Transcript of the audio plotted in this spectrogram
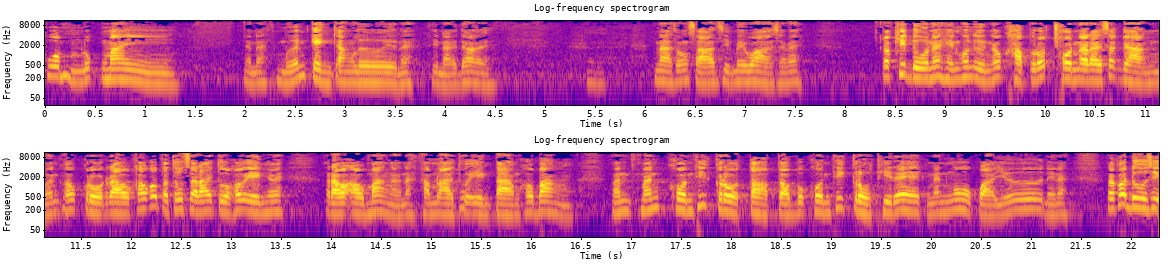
ท่วมลุกไหม เนี่ยนะเหมือนเก่งจังเลยนะที่ไหนได้ น่าสงสารสิไม่ว่าใช่ไหมก็คิดดูนะเห็นคนอื่นเขาขับรถชนอะไรสักอย่าง เหมือนเขาโกรธเราเขาก็ประทุษร้ายตัวเขาเองใช่ไหมเราเอามั่งอะนะทำลายตัวเองตามเขาบ้าง มันมันคนที่โกรธตอบต่อบุคคลที่โกรธทีแรกนั้นโง่กว่าเยอะเนี่ยนะแล้วก็ดูสิ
